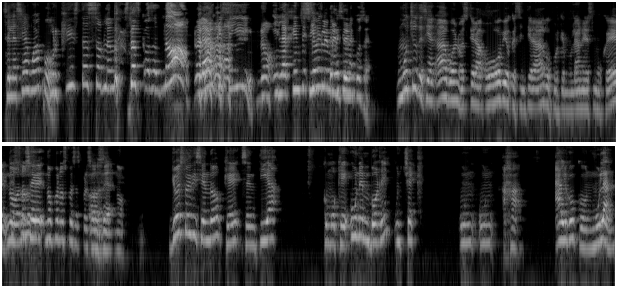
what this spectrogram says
Se le hacía guapo. ¿Por qué estás hablando de estas cosas? ¡No! Claro que sí. No. Y la gente, ¿sabes? Te voy a decir Simplemente- una cosa. muchos decían, ah, bueno, es que era obvio que sintiera algo porque Mulan es mujer. No, no sé, no conozco a esas personas. O sea- no. Yo estoy diciendo que sentía como que un embone, un check, un, un, ajá, algo con Mulan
